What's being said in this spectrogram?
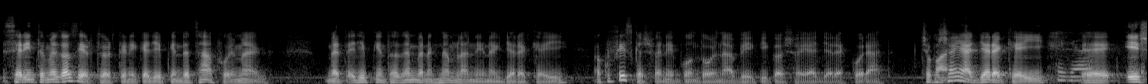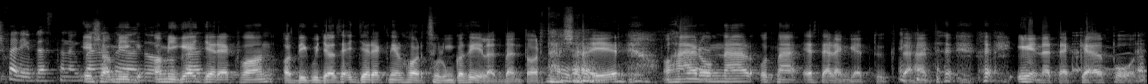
Szerintem ez azért történik egyébként, de cáfolj meg. Mert egyébként, ha az embernek nem lennének gyerekei, akkor fészkes fenét gondolná végig a saját gyerekkorát. Csak a saját gyerekei, Igen. Eh, és, felébresztenek és amíg, amíg egy gyerek van, addig ugye az egy gyereknél harcolunk az életben tartásáért. A háromnál ott már ezt elengedtük, tehát élnetek kell pont.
